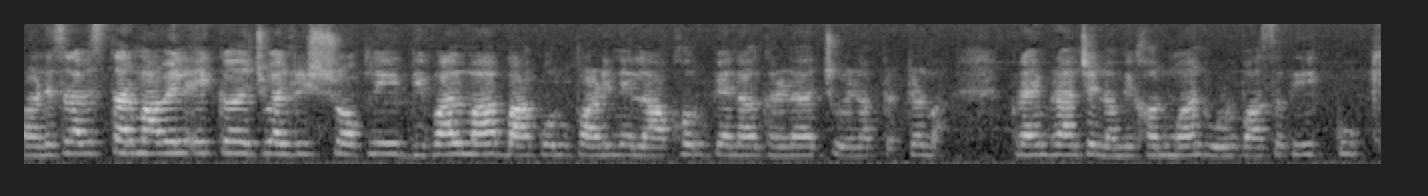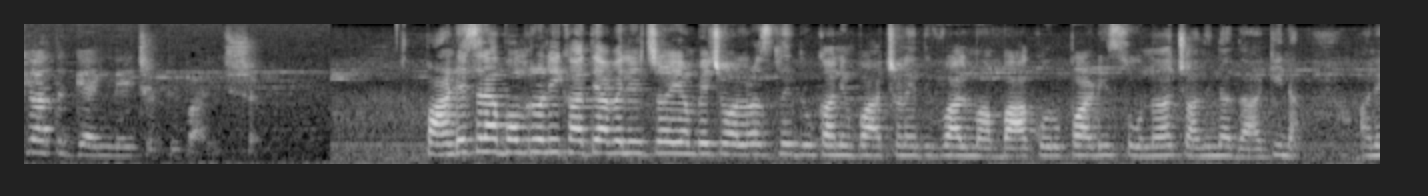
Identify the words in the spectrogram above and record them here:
પાંડેસરા વિસ્તારમાં આવેલ એક જ્વેલરી શોપની દિવાલમાં બાકોર ઉપાડીને લાખો રૂપિયાના ઘરેણા ચોરીના પ્રકરણમાં ક્રાઇમ બ્રાન્ચે લંબી હનુમાન રોડ પાસેથી કુખ્યાત ગેંગને ઝડપી પાડી છે. પાંડેસરા બોમરોલી ખાતે આવેલી જય અંબે જ્વેલર્સની દુકાનની પાછળની દિવાલમાં બાકોર ઉપાડી સોના, ચાંદીના દાગીના અને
